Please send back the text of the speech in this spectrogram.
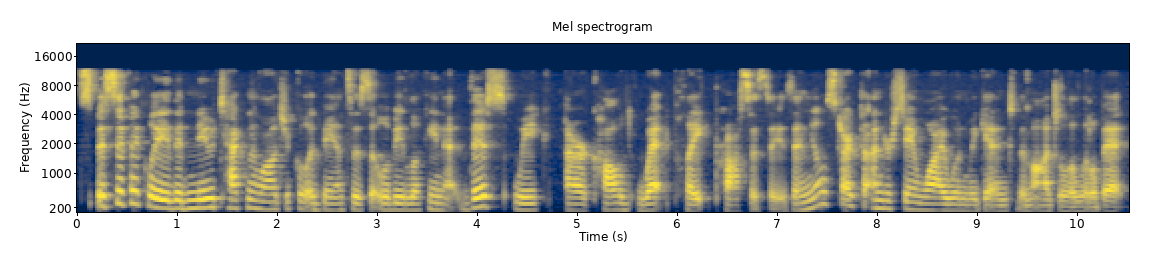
Specifically, the new technological advances that we'll be looking at this week are called wet plate processes, and you'll start to understand why when we get into the module a little bit.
